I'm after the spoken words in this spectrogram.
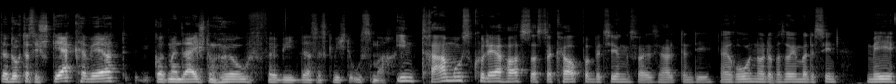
dadurch, dass ich stärker werde, geht meine Leistung höher auf, wie das das Gewicht ausmacht. Intramuskulär hast, dass der Körper beziehungsweise halt dann die Neuronen oder was auch immer das sind, mehr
